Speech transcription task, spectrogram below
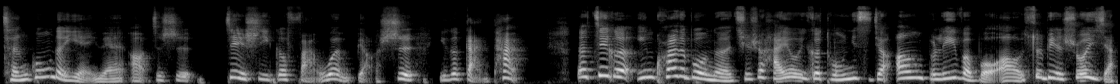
成功的演员啊！这是这是一个反问，表示一个感叹。那这个 incredible 呢？其实还有一个同义词叫 unbelievable 啊。顺便说一下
